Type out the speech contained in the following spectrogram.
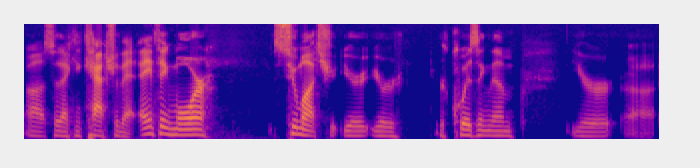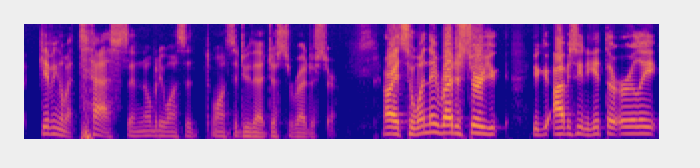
uh, so that I can capture that. Anything more, it's too much. You're you're you're quizzing them, you're uh, giving them a test, and nobody wants to wants to do that just to register. All right, so when they register, you, you're obviously going to get there early.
